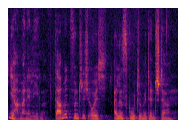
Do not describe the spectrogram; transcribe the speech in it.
Ja, meine Lieben, damit wünsche ich euch alles Gute mit den Sternen.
